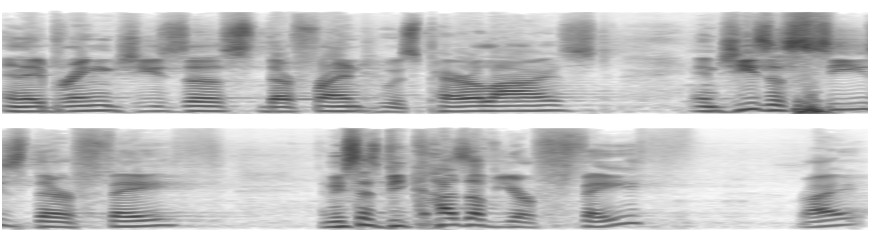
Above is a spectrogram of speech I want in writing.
and they bring Jesus their friend who is paralyzed. And Jesus sees their faith, and he says, Because of your faith, right,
